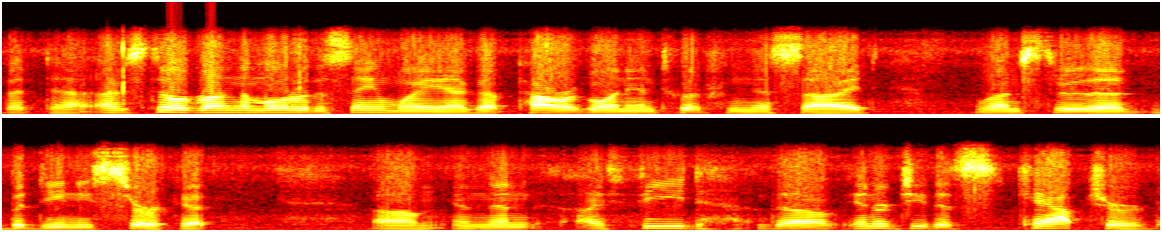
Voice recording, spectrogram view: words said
But uh, I still run the motor the same way. I've got power going into it from this side, runs through the Bedini circuit, um, and then I feed the energy that's captured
